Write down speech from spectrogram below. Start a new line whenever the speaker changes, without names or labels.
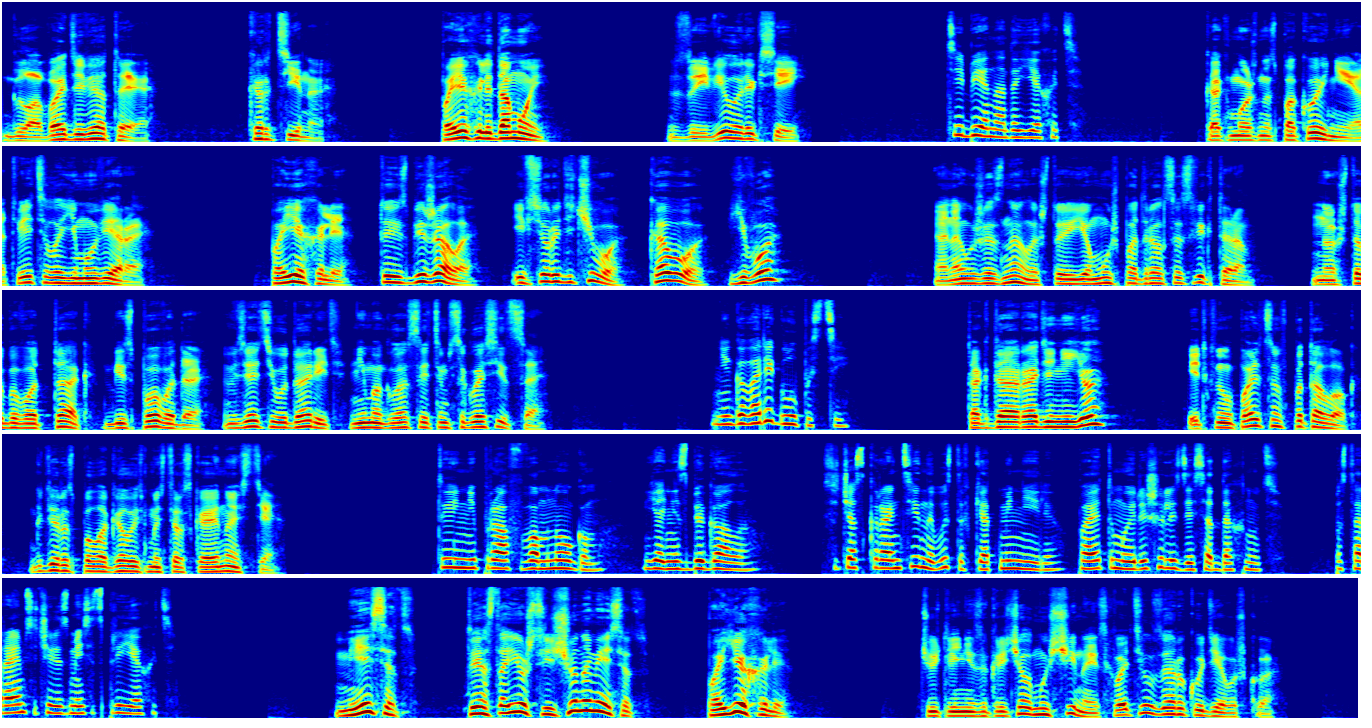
Глава 9. Картина. Поехали домой, заявил Алексей.
Тебе надо ехать.
Как можно спокойнее ответила ему Вера. Поехали. Ты сбежала. И все ради чего? Кого? Его? Она уже знала, что ее муж подрался с Виктором, но чтобы вот так, без повода, взять и ударить, не могла с этим согласиться.
Не говори глупостей.
Тогда ради нее? И ткнул пальцем в потолок, где располагалась мастерская Насти.
Ты не прав во многом. Я не сбегала. Сейчас карантин и выставки отменили, поэтому и решили здесь отдохнуть. Постараемся через месяц приехать.
Месяц? Ты остаешься еще на месяц? Поехали! Чуть ли не закричал мужчина и схватил за руку девушку.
